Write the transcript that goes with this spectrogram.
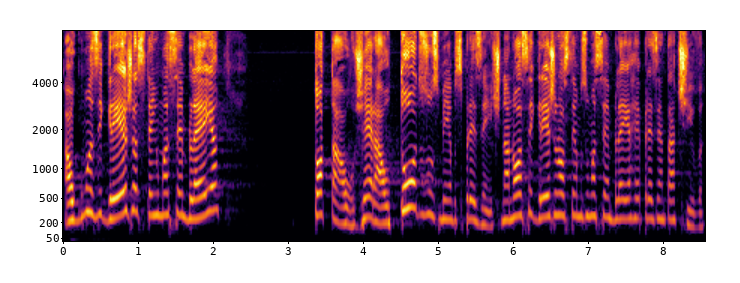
Algumas igrejas têm uma assembleia total, geral, todos os membros presentes. Na nossa igreja nós temos uma assembleia representativa.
